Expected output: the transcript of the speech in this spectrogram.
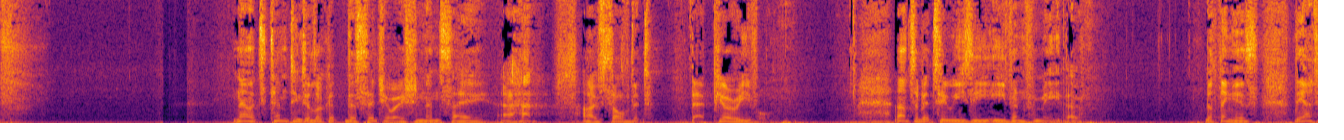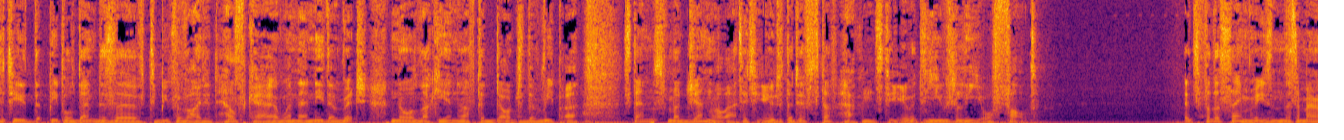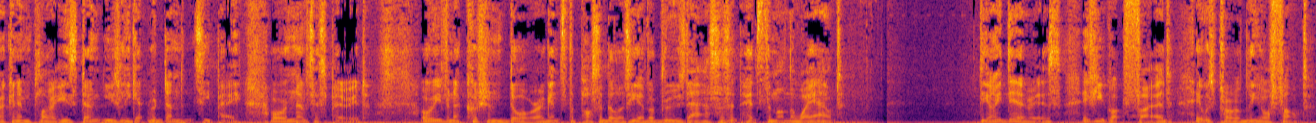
Now it's tempting to look at this situation and say, aha, I've solved it. They're pure evil. That's a bit too easy even for me, though. The thing is, the attitude that people don't deserve to be provided healthcare when they're neither rich nor lucky enough to dodge the Reaper stems from a general attitude that if stuff happens to you, it's usually your fault. It's for the same reason that American employees don't usually get redundancy pay, or a notice period, or even a cushioned door against the possibility of a bruised ass as it hits them on the way out. The idea is, if you got fired, it was probably your fault.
